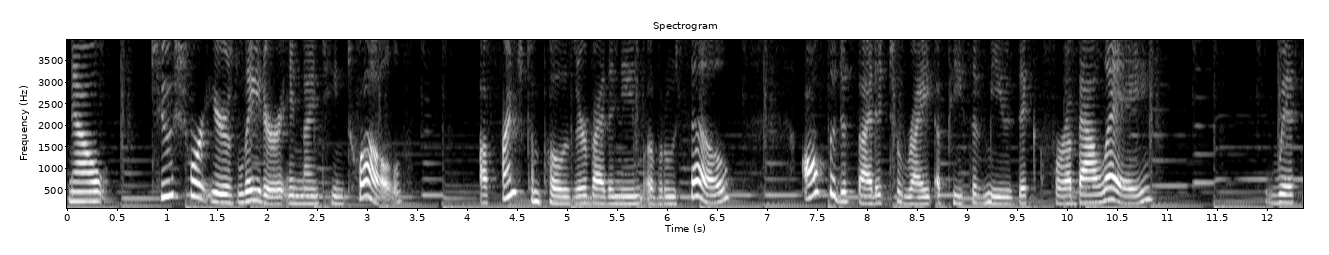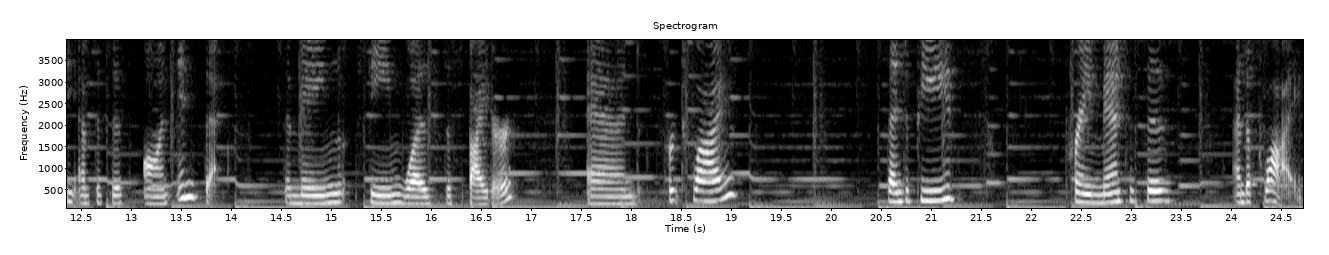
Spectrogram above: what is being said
Now, two short years later, in 1912, a French composer by the name of Roussel, also decided to write a piece of music for a ballet with the emphasis on insects. The main theme was the spider and fruit flies, centipedes, praying mantises, and the fly.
